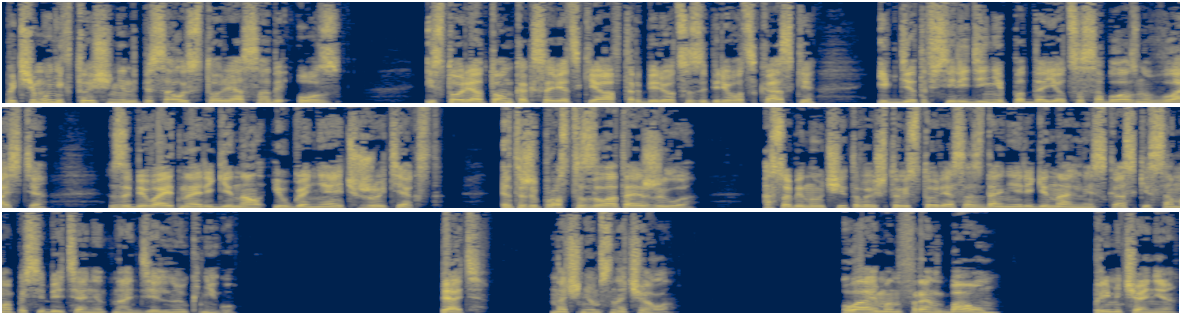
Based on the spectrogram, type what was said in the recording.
Почему никто еще не написал историю осады Оз? История о том, как советский автор берется за перевод сказки и где-то в середине поддается соблазну власти, забивает на оригинал и угоняет чужой текст. Это же просто золотая жила. Особенно учитывая, что история создания оригинальной сказки сама по себе тянет на отдельную книгу. 5. Начнем сначала. Лайман Фрэнк Баум Примечание.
